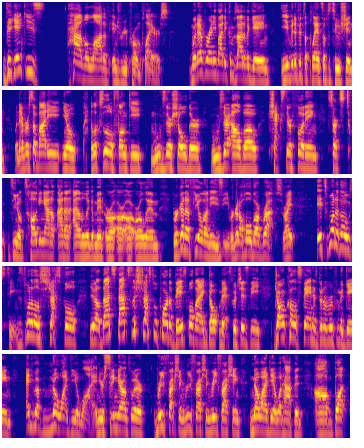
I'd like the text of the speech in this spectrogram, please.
the Yankees have a lot of injury prone players whenever anybody comes out of a game, even if it's a planned substitution, whenever somebody, you know, looks a little funky, moves their shoulder, moves their elbow, checks their footing, starts, t- you know, tugging a, at a, at a ligament or, or, or a limb, we're going to feel uneasy. We're going to hold our breaths, right? It's one of those teams. It's one of those stressful, you know, that's that's the stressful part of baseball that I don't miss, which is the Giancarlo Stanton has been removed from the game and you have no idea why. And you're sitting there on Twitter, refreshing, refreshing, refreshing, no idea what happened. Um, but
